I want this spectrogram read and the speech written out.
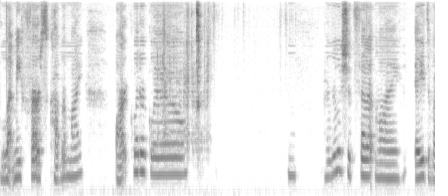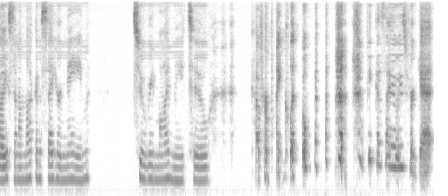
Let me first cover my art glitter glue. Hmm, I really should set up my A device, and I'm not going to say her name to remind me to cover my glue because I always forget.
